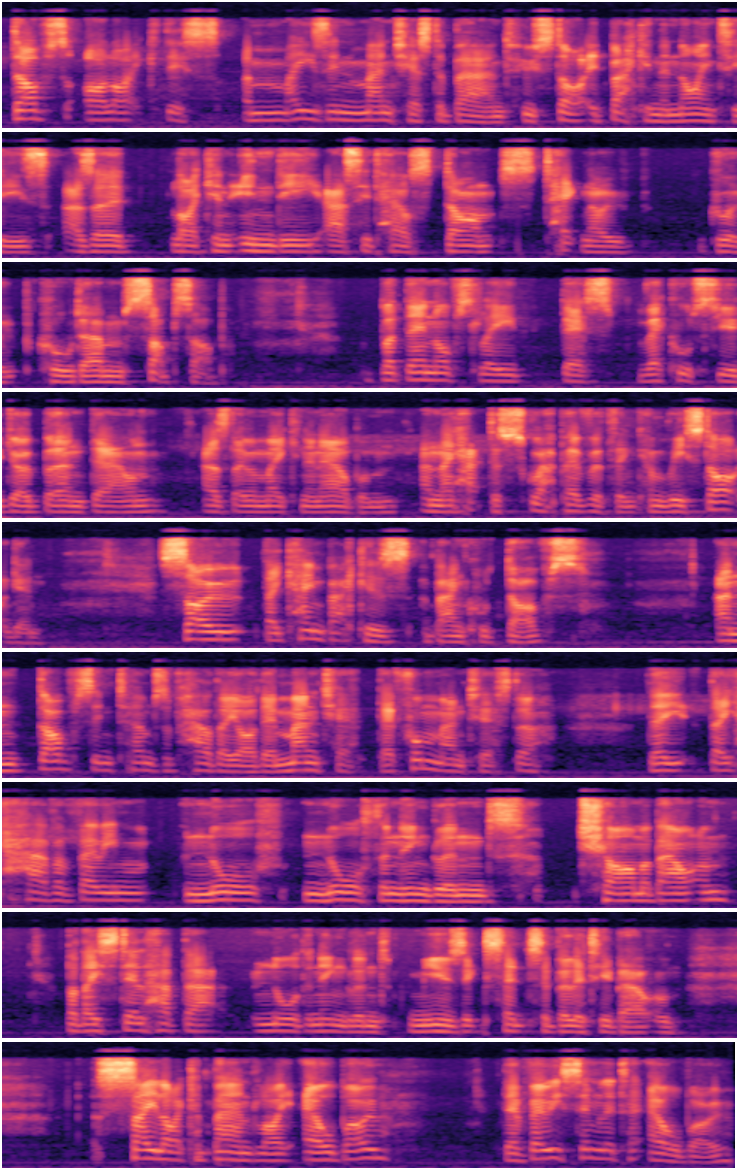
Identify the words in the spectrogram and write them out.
Doves are like this amazing Manchester band who started back in the 90s as a like an indie acid house dance techno group called um, Sub Sub. But then obviously their record studio burned down as they were making an album and they had to scrap everything and restart again. So they came back as a band called Doves. And Doves, in terms of how they are, they're Manchester. They're from Manchester. They they have a very north northern England charm about them, but they still have that Northern England music sensibility about them. Say like a band like Elbow, they're very similar to Elbow.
